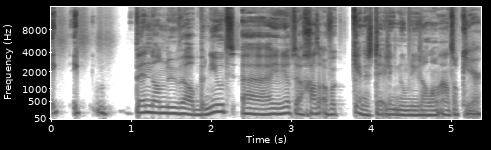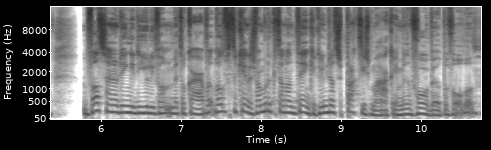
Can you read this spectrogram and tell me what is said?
ik, ik ben dan nu wel benieuwd. Jullie hebben het gehad over kennisdeling, noemde jullie al een aantal keer. Wat zijn nou dingen die jullie van met elkaar... Wat, wat voor kennis, waar moet ik dan aan denken? Kunnen jullie dat eens praktisch maken? Met een voorbeeld bijvoorbeeld.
